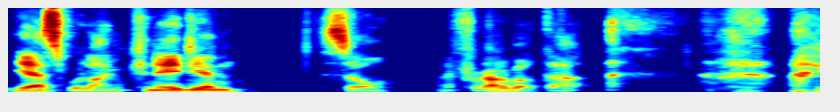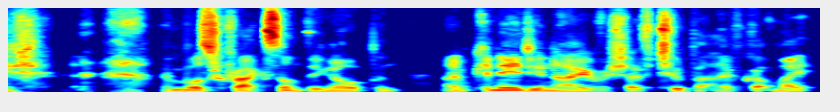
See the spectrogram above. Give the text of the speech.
Yes, well, I'm Canadian, so I forgot about that. I, I must crack something open. I'm Canadian Irish. I've two. I've got my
